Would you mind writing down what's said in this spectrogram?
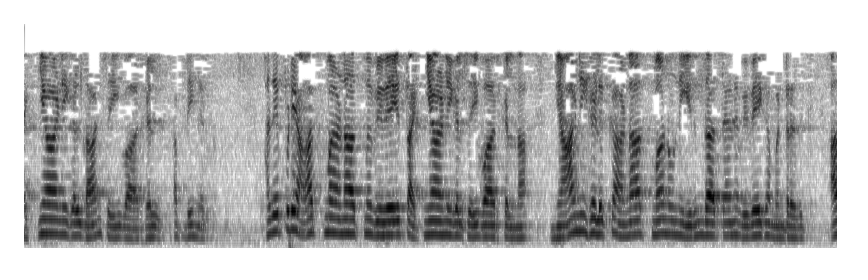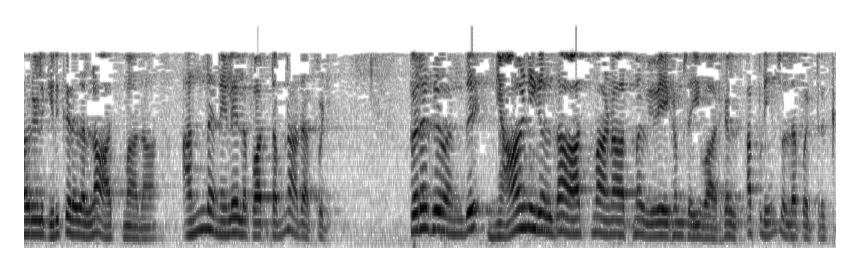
அஜானிகள் தான் செய்வார்கள் அப்படின்னு இருக்கு. அது எப்படி ஆத்ம அனாத்ம விவேகத்தை அஜானிகள் செய்வார்கள்னா ஞானிகளுக்கு அனாத்மான்னு ஒன்று இருந்தா தானே விவேகம் பண்றதுக்கு. அவர்களுக்கு இருக்கிறதெல்லாம் ஆத்மா தான் அந்த நிலையில பார்த்தோம்னா அது அப்படி. பிறகு வந்து ஞானிகள் தான் ஆத்மா அனாத்ம விவேகம் செய்வார்கள் அப்படின்னு சொல்லப்பட்டிருக்கு.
